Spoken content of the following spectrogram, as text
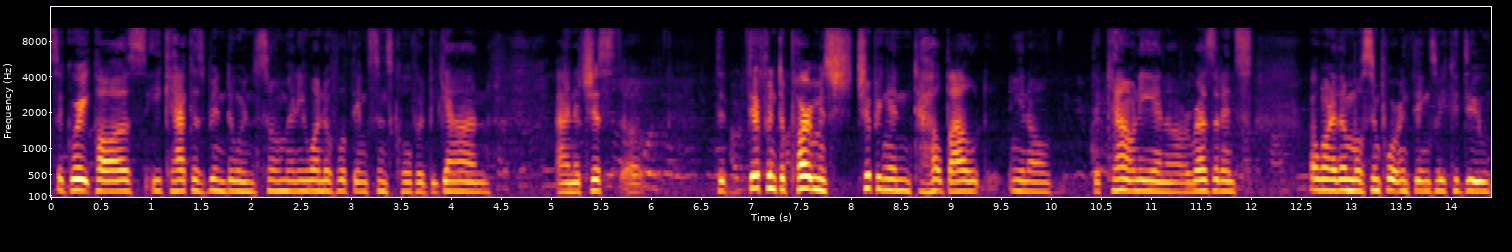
it's a great cause. ECAC has been doing so many wonderful things since COVID began, and it's just uh, the different departments chipping in to help out, you know, the county and our residents are one of the most important things we could do.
